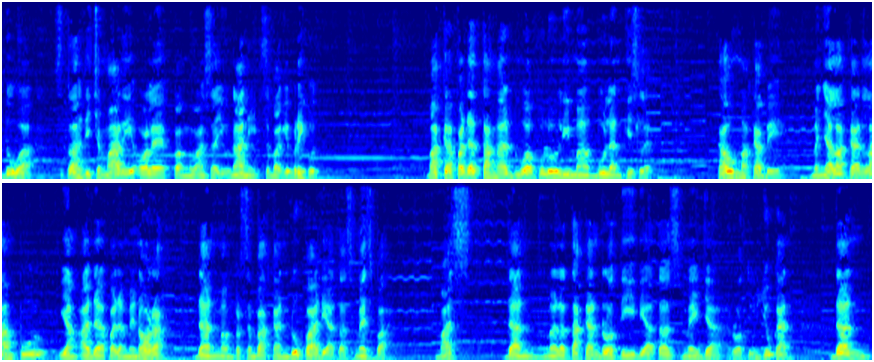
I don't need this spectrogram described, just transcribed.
dua setelah dicemari oleh penguasa Yunani sebagai berikut. Maka pada tanggal 25 bulan Kislev, kaum Makabe menyalakan lampu yang ada pada menorah dan mempersembahkan dupa di atas mezbah emas dan meletakkan roti di atas meja roti unjukan dan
